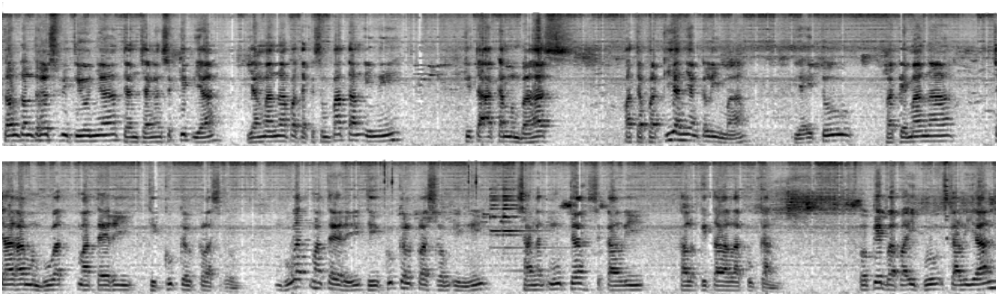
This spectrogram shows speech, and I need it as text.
Tonton terus videonya dan jangan skip ya. Yang mana pada kesempatan ini kita akan membahas pada bagian yang kelima yaitu bagaimana cara membuat materi di Google Classroom. Membuat materi di Google Classroom ini sangat mudah sekali kalau kita lakukan. Oke Bapak Ibu sekalian,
